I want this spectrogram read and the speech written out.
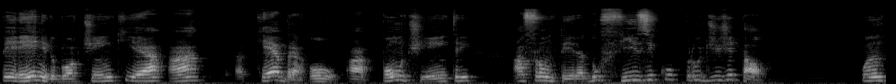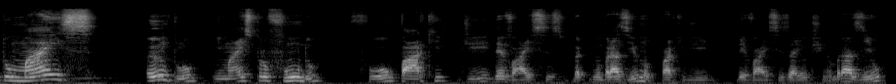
perene do blockchain que é a, quebra ou a ponte entre a fronteira do físico para o digital. Quanto mais amplo e mais profundo for o parque de devices no Brasil, no parque de devices IoT no Brasil,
